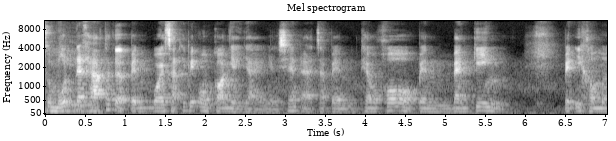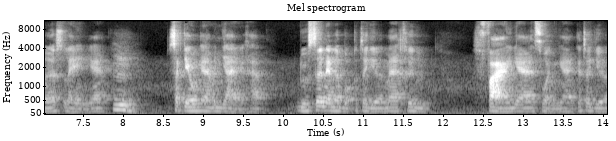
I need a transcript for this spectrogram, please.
สมมุตินะครับถ้าเกิดเป็นบริษัทที่เป็นองค์กรใหญ่ ๆ อย่างเช่นอาจจะเป็นเทลโคเป็น banking เป็น e-commerce อะไรอย่างเงี้ยอืมสเกลงานมันใหญ่ครับ user ในระบบก็จะเยอะมากขึ้น ฝ่ายงานส่วนงานก็จะเยอะ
